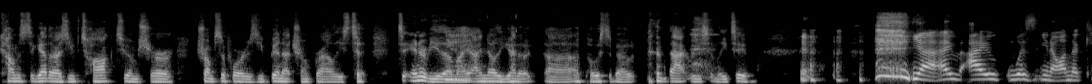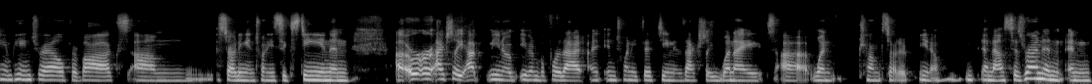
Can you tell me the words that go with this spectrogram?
comes together as you've talked to i'm sure trump supporters you've been at trump rallies to to interview them. I, I know you had a, uh, a post about that recently too yeah, I I was you know on the campaign trail for Vox um, starting in 2016, and uh, or, or actually uh, you know even before that uh, in 2015 is actually when I uh, when Trump started you know announced his run and and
